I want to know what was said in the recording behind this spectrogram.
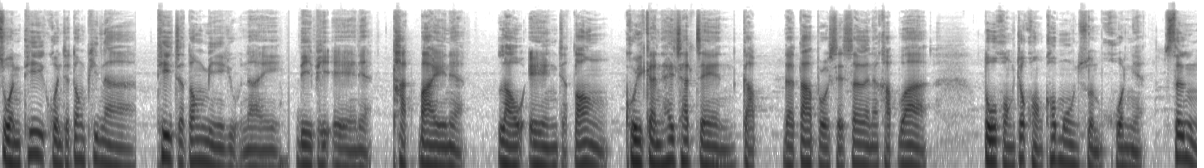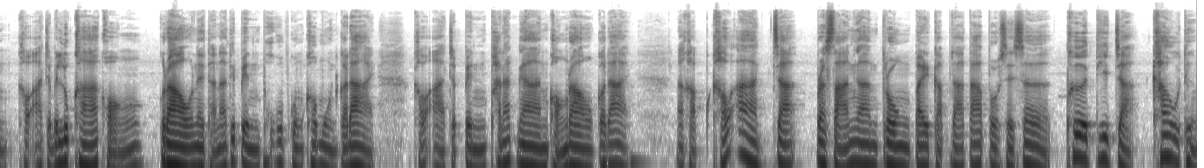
ส่วนที่ควรจะต้องพิจารณาที่จะต้องมีอยู่ใน DPA เนี่ย ถัดไปเนี่ย เราเองจะต้องคุยกันให้ชัดเจนกับ Data Processor นะครับว่า ตัวของเจ้าของข้อมูลส่วนบุคคลเนี่ยซึ่งเขาอาจจะเป็นลูกค้าของเราในฐานะที่เป็นผู้ควบคุมข้อมูลก็ได้ เขาอาจจะเป็นพนักงานของเราก็ได้นะครับเขาอาจจะประสานงานตรงไปกับ Data Processor เพื่อที่จะเข้าถึง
